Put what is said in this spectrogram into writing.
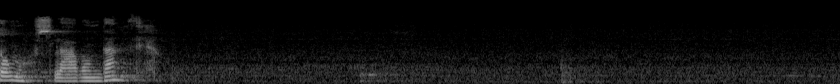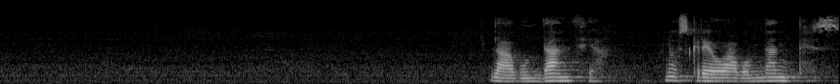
Somos la abundancia. La abundancia nos creó abundantes.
